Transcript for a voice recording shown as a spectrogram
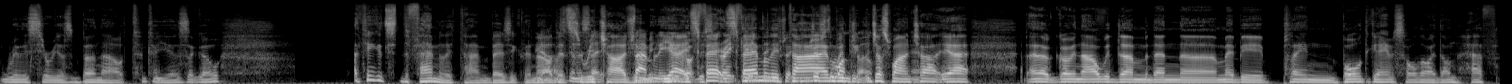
really serious burnout two years ago. I think it's the family time basically now was that's recharging family, me. Yeah, it's, fa- it's family you've- just time one child. just one Yeah. child. Yeah, know, going out with them, and then uh, maybe playing board games. Although I don't have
